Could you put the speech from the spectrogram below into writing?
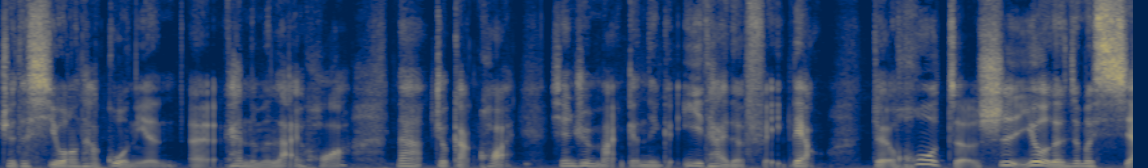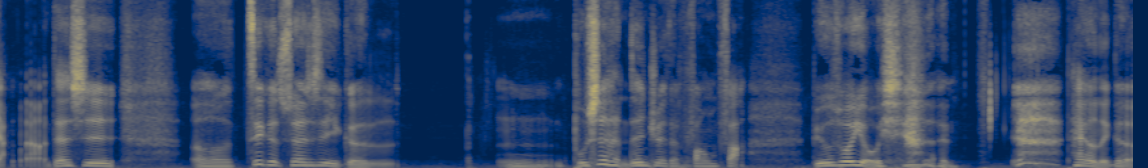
觉得希望它过年，呃，看能不能来花，那就赶快先去买个那个液态的肥料，对，或者是也有人这么想啊，但是，呃，这个算是一个，嗯，不是很正确的方法。比如说有一些人，他有那个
